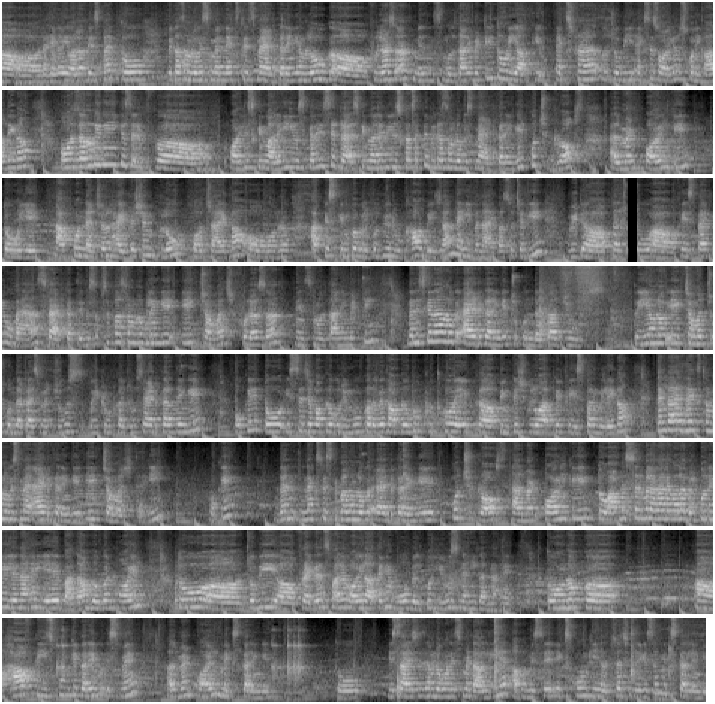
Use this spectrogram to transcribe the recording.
रहेगा ये वाला फेस पैक तो बिकॉज़ हम लोग इसमें नेक्स्ट इसमें ऐड करेंगे हम लोग फुलर अर्थ मीन्स मुल्तानी मिट्टी तो ये आपकी एक्स्ट्रा जो भी एक्सेस ऑयल है, उसको निकाल देगा। और ज़रूरी नहीं कि सिर्फ़ ऑयली स्किन वाले ही यूज़ करें, इससे ड्राई स्किन वाले भी यूज़ कर सकते हैं बिकॉज़ हम लोग इसमें ऐड करेंगे कुछ ड्रॉप्स एलमेंट ऑयल के तो ये आपको नेचुरल हाइड्रेशन ग्लो पहुंचाएगा और आपकी स्किन को बिल्कुल भी रूखा और बेजान नहीं बनाएगा। सो चलिए अपना जो फेस पैक है, वो बनाना स्टार्ट करते हैं। तो सबसे फ़र्स्ट हम लोग लेंगे एक चम्मच फुलर सर्ट मीन्स मुल्तानी मिट्टी। देन इसके अंदर हम लोग ऐड करेंगे चुकंदर का जूस तो ये हम लोग एक चम्मच चुकंदर का इसमें जूस बीटरूट का जूस ऐड कर देंगे। ओके तो इससे जब आप लोग रिमूव करोगे तो आप लोगों को खुद को एक पिंकिश ग्लो आपके फेस पर मिलेगा। देन गाइस नेक्स्ट हम लोग इसमें ऐड करेंगे एक चम्मच दही ओके देन नेक्स्ट इसके बाद हम लोग ऐड करेंगे कुछ ड्रॉप्स एलमंड ऑयल के। तो आपने सिर में लगाने वाला बिल्कुल नहीं लेना है, ये है बादाम रोगन ऑयल तो जो भी फ्रेग्रेंस वाले ऑयल आते हैं, वो बिल्कुल यूज़ नहीं करना है। तो हम लोग हाफ़ टी स्पून के करीब इसमें अलमंड ऑयल मिक्स करेंगे। तो ये सारी चीज़ें हम लोगों ने इसमें डाल ली है। अब हम इसे एक स्पून की हेल्प से अच्छी तरीके से मिक्स कर लेंगे।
